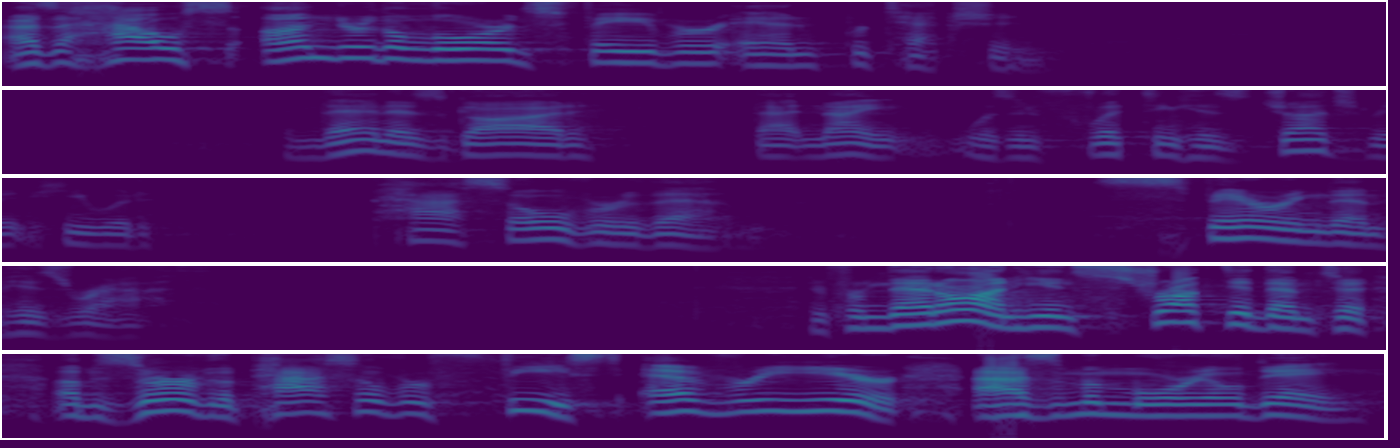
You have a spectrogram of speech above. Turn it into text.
as a house under the Lord's favor and protection. And then, as God that night was inflicting his judgment, he would pass over them, sparing them his wrath. And from then on, he instructed them to observe the Passover feast every year as a memorial day.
